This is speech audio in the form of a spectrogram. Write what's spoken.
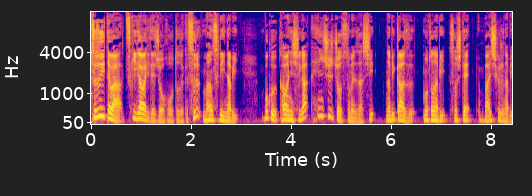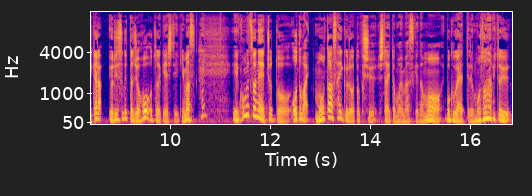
続いては月替わりで情報をお届けするマンスリーナビ。僕、川西が編集長を務める雑誌、ナビカーズ、元ナビ、そしてバイシクルナビからよりすぐった情報をお届けしていきます。はい。えー今月はね、ちょっとオートバイ、モーターサイクルを特集したいと思いますけども、僕がやってる元ナビという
